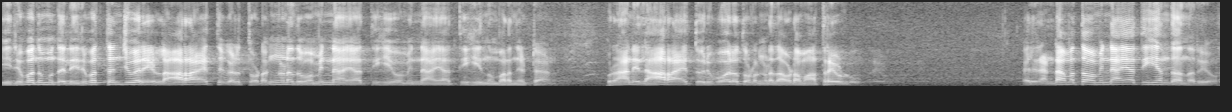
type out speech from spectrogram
ഇരുപത് മുതൽ ഇരുപത്തഞ്ച് വരെയുള്ള ആറായത്തുകൾ തുടങ്ങുന്നത് ഒമിന്നായാത്തിഹി ഒമിന്നായാത്തിഹി എന്നും പറഞ്ഞിട്ടാണ്. ഖുറാനിൽ ആറായത്ത് ഒരുപോലെ തുടങ്ങുന്നത് അവിടെ മാത്രമേ ഉള്ളൂ. അതിൽ രണ്ടാമത്തെ ഒമിന്നായാത്തിഹി എന്താണെന്നറിയോ?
